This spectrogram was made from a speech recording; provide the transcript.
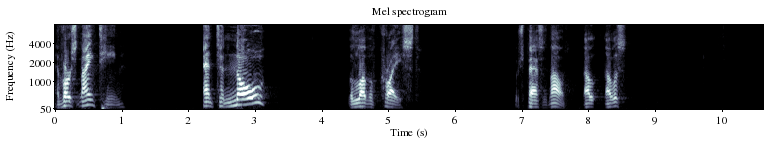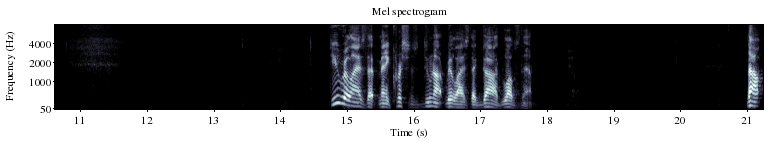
And verse 19, and to know the love of Christ, which passes knowledge. Now, now listen. Do you realize that many Christians do not realize that God loves them? Now,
